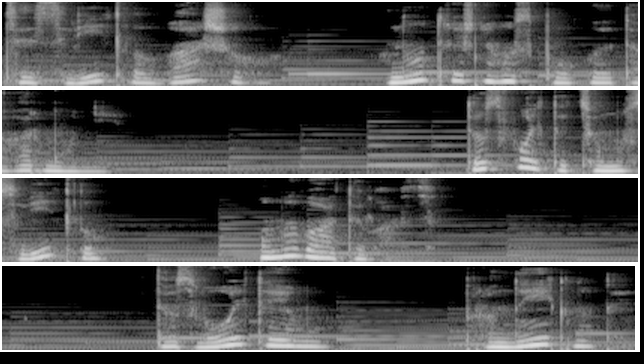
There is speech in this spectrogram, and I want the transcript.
Це світло вашого внутрішнього спокою та гармонії. Дозвольте цьому світлу омивати вас. Дозвольте йому проникнути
